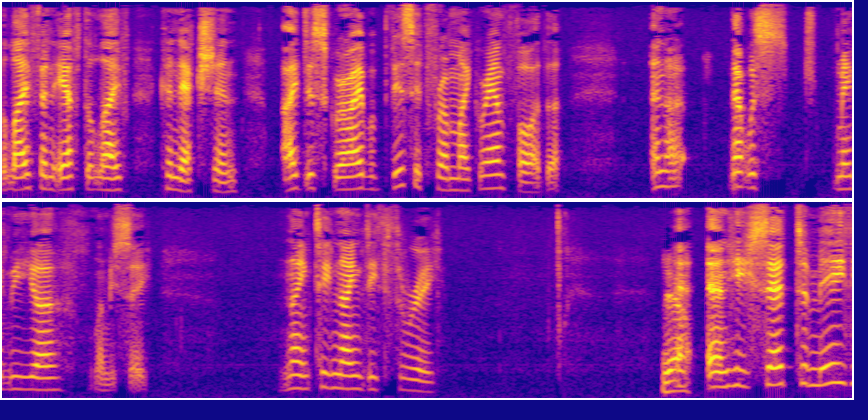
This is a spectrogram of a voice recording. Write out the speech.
the life and afterlife connection, I describe a visit from my grandfather. And I, that was maybe, uh, let me see, 1993. Yeah. And he said to me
